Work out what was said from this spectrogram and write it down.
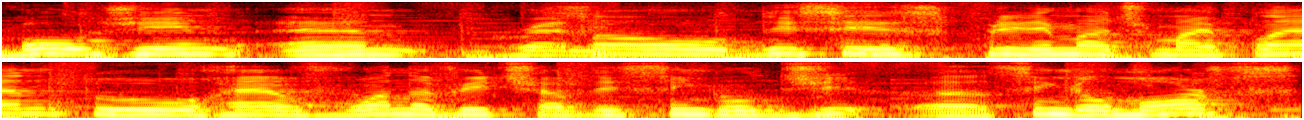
Bolgin and. So this is pretty much my plan to have one of each of these single G, uh, single morphs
